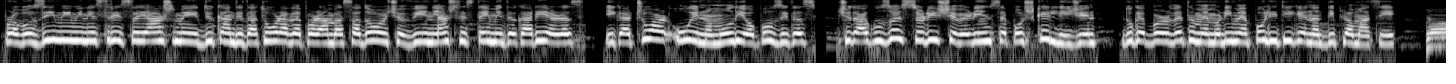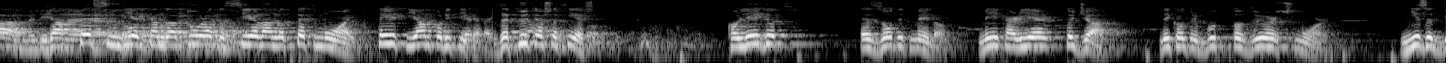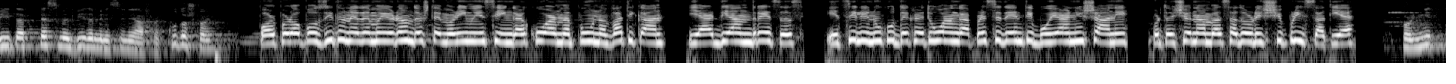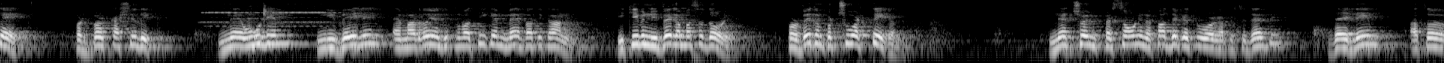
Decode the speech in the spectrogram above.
Propozimi i Ministrisë së Jashtme i dy kandidaturave për ambasadorë që vijnë jashtë sistemit të karrierës, i ka çuar ujin në mulli opozitës që të akuzojë sërish qeverinë se po shkel ligjin, duke bërë vetëm emërime politike në diplomaci. Nga pesëmbëdhjetë kandidatura të sjella në tetë muaj, tetë janë politike. Dhe pyetja është e thjeshtë, kolegët e zotit Melo, me një karrierë të gjatë, me një kontribut të vyer të çmuar, njëzet vite, pesëmbëdhjetë vite në Ministrinë e Jashtme, ku do shkojnë? Por për opozitën edhe më i rëndë është emërimi si i ngarkuar me punë në Vatikan i Ardian Ndrecës, i cili nuk u dekretua nga presidenti Bujar Nishani për të qenë ambasador i Shqipërisë atje. Për një tekë, për të bërë karshillik, ne ulim nivelin e marrëdhënieve diplomatike me Vatikanin. I kemi në nivel ambasadori, por vetëm për të çuar tekën. Ne çojmë personin e padekretuar nga presidenti dhe e lejmë atë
